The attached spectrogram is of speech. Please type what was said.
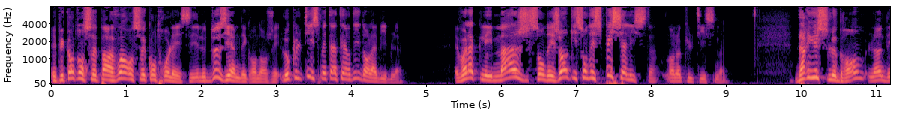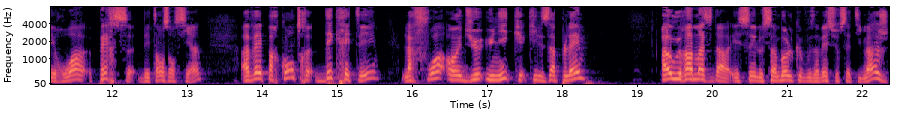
Et puis quand on se fait pas avoir, on se fait contrôler. C'est le deuxième des grands dangers. L'occultisme est interdit dans la Bible. Et voilà que les mages sont des gens qui sont des spécialistes en occultisme. Darius le Grand, l'un des rois perses des temps anciens, avait par contre décrété la foi en un Dieu unique qu'ils appelaient Ahura Mazda, et c'est le symbole que vous avez sur cette image.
